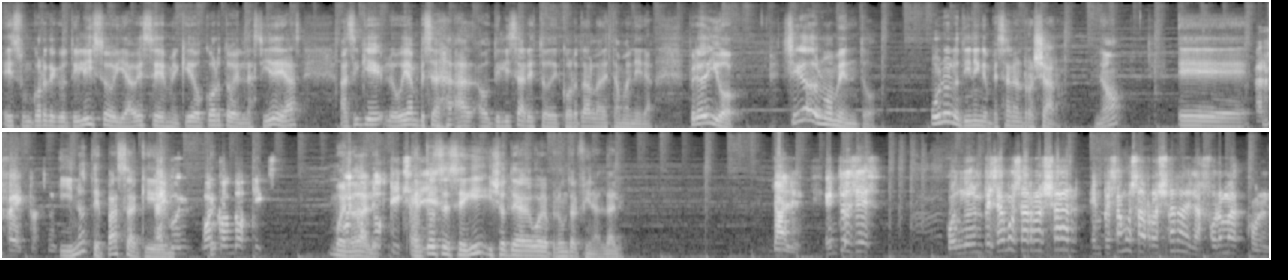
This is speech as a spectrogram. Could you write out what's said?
Es un corte que utilizo y a veces me quedo corto en las ideas. Así que lo voy a empezar a, a utilizar esto de cortarla de esta manera. Pero digo, llegado el momento, uno lo tiene que empezar a enrollar, ¿no? Eh, Perfecto. sí. y no te pasa que... Ahí voy, voy con dos tics. Bueno, voy con dale. dos tics ahí, Entonces seguí y yo te hago la pregunta al final, dale. Dale. Entonces, cuando empezamos a arrollar, empezamos a arrollar de la forma con,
